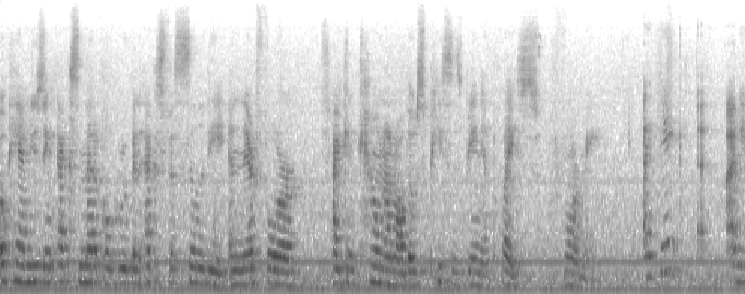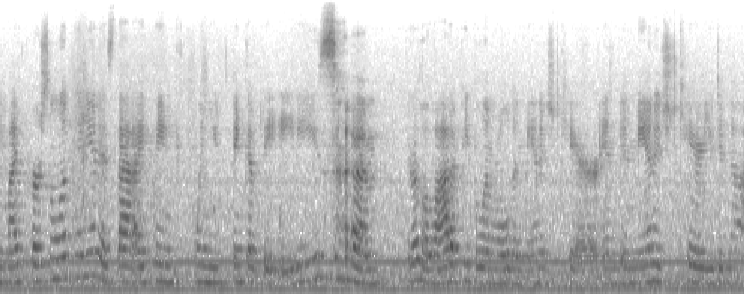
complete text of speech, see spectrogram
okay, I'm using X medical group and X facility, and therefore I can count on all those pieces being in place for me? I think, I mean, my personal opinion is that I think when you think of the eighties, um, there was a lot of people enrolled in managed care, and in managed care, you did not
